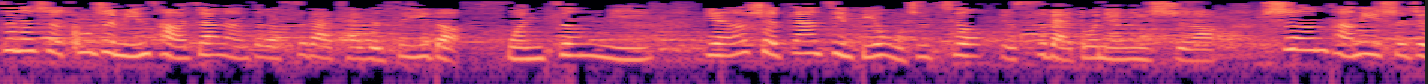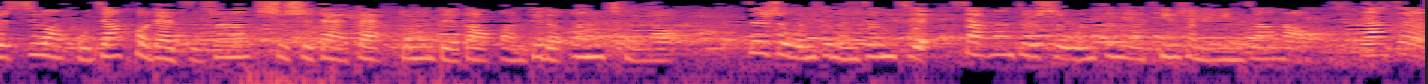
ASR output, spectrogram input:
这呢是出自明朝江南这个四大才子之一的文征明。也呢是嘉靖比武之秋，有四百多年历史了。施恩堂立誓就希望胡家后代子孙世世代代都能得到皇帝的恩宠了。这是文字门真迹，下方就是文字庙厅上的印章了。然后再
